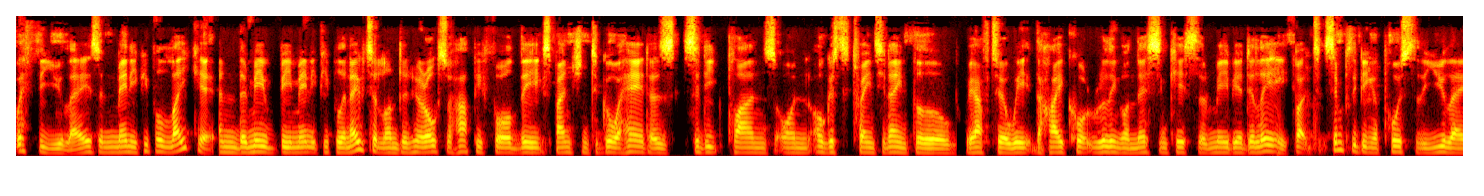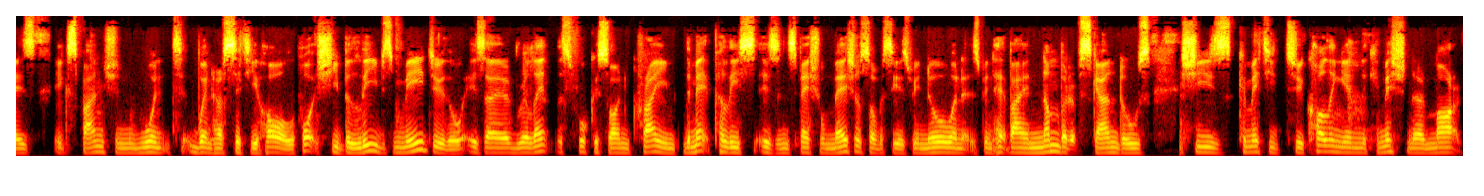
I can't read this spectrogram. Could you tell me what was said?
with the ULEZ and many people like it. And there may be many people in outer London who are also happy for the expansion to go ahead as Sadiq plans on August 29th, though we have to await the High Court ruling on this in case there may be a delay. But simply being opposed to the ULEZ expansion won't win her City Hall. What she believes may do, though, is a relentless focus on crime. The Met Police is in special measures, obviously, as we know, and it's been hit by a number of scandals. She's committed to calling in the Commissioner, Mark,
